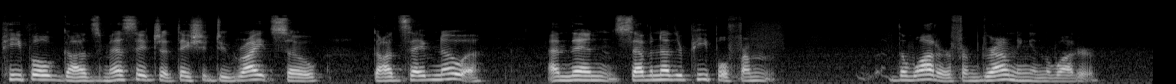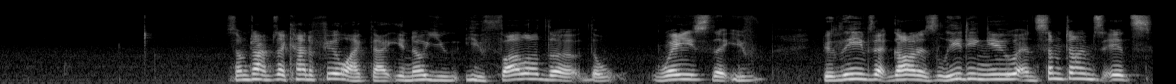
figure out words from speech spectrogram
people God's message that they should do right, so God saved Noah. And then seven other people from the water from drowning in the water. Sometimes I kind of feel like that. You know, you you follow the the ways that you believe that God is leading you and sometimes it's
